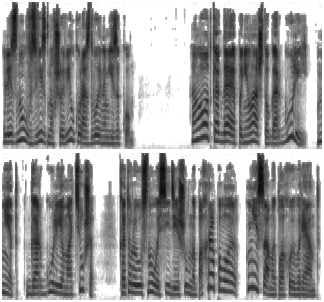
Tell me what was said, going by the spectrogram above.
лизнул взвизгнувшую вилку раздвоенным языком. Вот когда я поняла, что горгулей, нет, горгулья Матюша, которая уснула сидя и шумно похрапывала, не самый плохой вариант.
